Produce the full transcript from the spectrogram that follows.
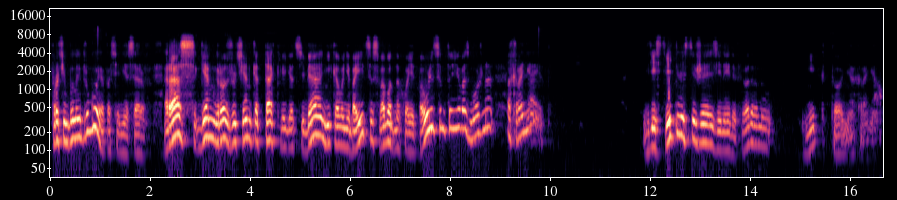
Впрочем, было и другое опасение сэров. Раз Генгрос Жученко так ведет себя, никого не боится, свободно ходит по улицам, то ее, возможно, охраняют. В действительности же Зинаиду Федоровну никто не охранял.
